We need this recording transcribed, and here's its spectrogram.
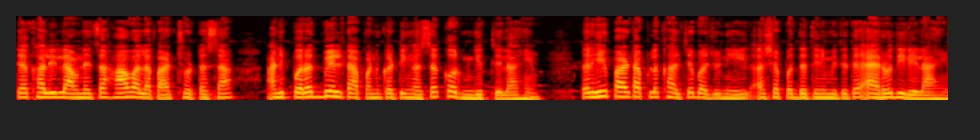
त्या खाली लावण्याचा हा वाला पार्ट छोटासा आणि परत बेल्ट आपण कटिंग असं करून घेतलेला आहे. तर हे पार्ट आपलं खालच्या बाजूने येईल अशा पद्धतीने मी तिथे ॲरो दिलेला आहे.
